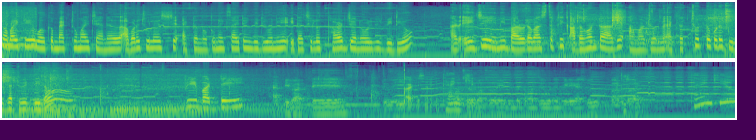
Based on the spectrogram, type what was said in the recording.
সবাইকে welcome back to my channel আবারও চলে এসেছে একটা নতুন এক্সাইটিং ভিডিও নিয়ে। এটা ছিল থার্ড জানুয়ারির ভিডিও আর এই যে এনি বারোটা বাজতে ঠিক আধা ঘণ্টা আগে আমার জন্য একটা ছোট্ট করে পিৎজা টুইট দিল। Pre birthday happy birthday thank you বছর এই দিনটা তোমার জীবনে ফিরে আসুক বারবার। থ্যাংক ইউ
